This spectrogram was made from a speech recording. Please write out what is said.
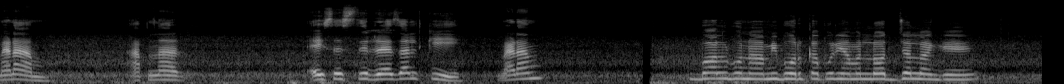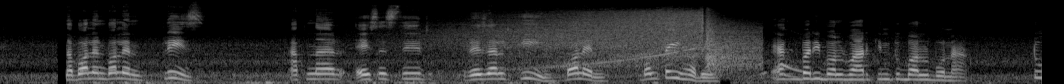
ম্যাডাম আপনার এইচএসসির রেজাল্ট কি? ম্যাডাম? বলব না আমি বোরকা পরি আমার লজ্জা লাগে। না বলেন বলেন প্লিজ আপনার এইচএসসির রেজাল্ট কি? বলেন বলতেই হবে। একবারই বলব আর কিন্তু বলব না। টু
